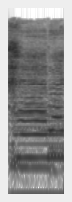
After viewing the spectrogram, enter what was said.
head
